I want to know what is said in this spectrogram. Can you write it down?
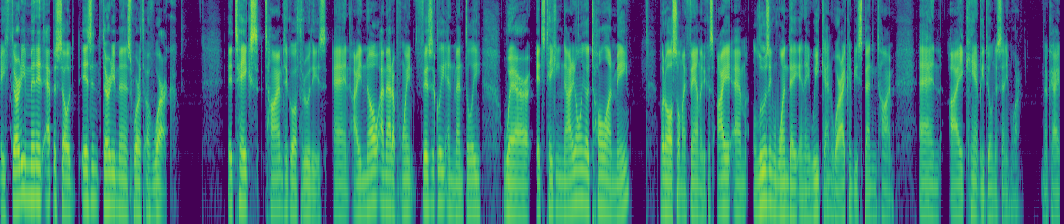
A 30 minute episode isn't 30 minutes worth of work. It takes time to go through these. And I know I'm at a point physically and mentally where it's taking not only a toll on me, but also my family because I am losing one day in a weekend where I can be spending time. and I can't be doing this anymore. Okay.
